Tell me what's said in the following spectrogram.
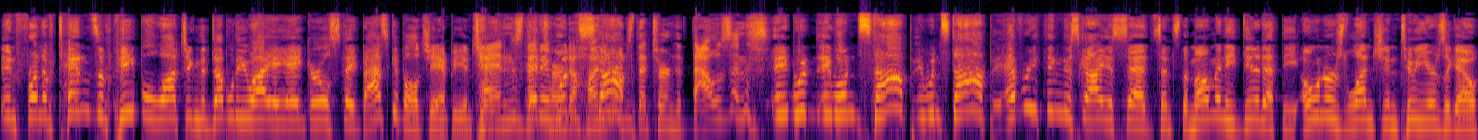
in front of tens of people watching the WIAA Girls State Basketball Championship. Tens that and it turned to wouldn't stop. hundreds that turned to thousands. It would it wouldn't stop. It wouldn't stop. Everything this guy has said since the moment he did it at the owners' luncheon two years ago,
